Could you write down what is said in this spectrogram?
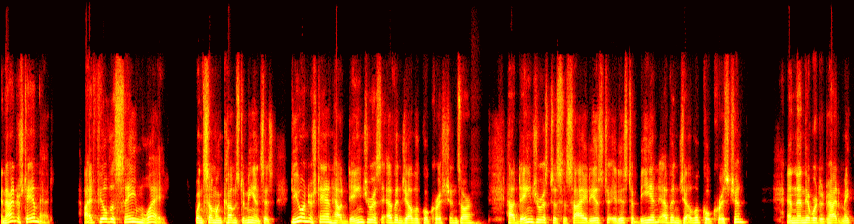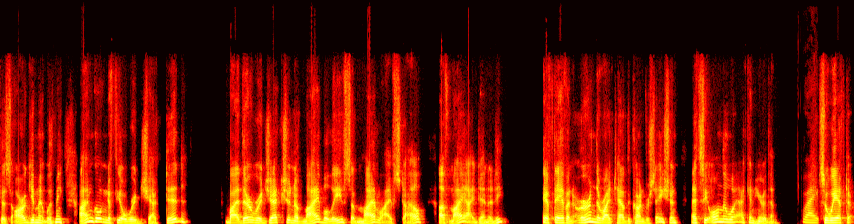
And I understand that. I'd feel the same way when someone comes to me and says, Do you understand how dangerous evangelical Christians are? How dangerous to society is to, it is to be an evangelical Christian? And then they were to try to make this argument with me. I'm going to feel rejected by their rejection of my beliefs, of my lifestyle, of my identity. If they haven't earned the right to have the conversation, that's the only way I can hear them. Right. So we have to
